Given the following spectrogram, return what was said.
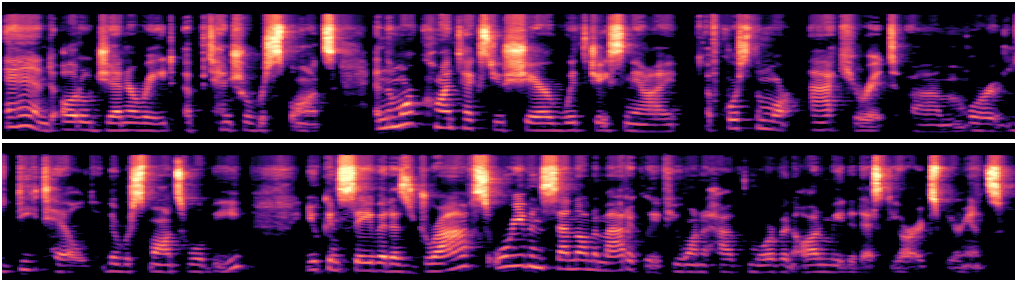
and auto generate a potential response. And the more context you share with Jason AI, of course, the more accurate um, or detailed the response will be. You can save it as drafts or even send automatically if you want to have more of an automated SDR experience.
